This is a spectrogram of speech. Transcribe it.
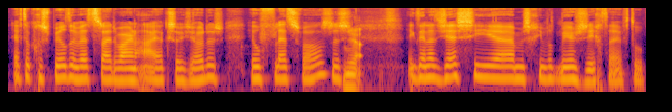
heeft ook gespeeld in wedstrijden waar een Ajax sowieso dus heel flats was. Dus Ja, ik denk dat Jesse eh, misschien wat meer zicht heeft op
